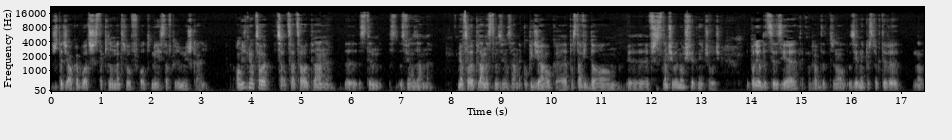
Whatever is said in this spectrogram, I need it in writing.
że ta działka była 300 km od miejsca, w którym mieszkali. On już miał całe, ca, ca, całe plany y, z tym związane. Miał całe plany z tym związane. Kupi działkę, postawi dom, yy, wszyscy tam się będą świetnie czuć. I podjął decyzję, tak naprawdę, no, z jednej perspektywy no,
